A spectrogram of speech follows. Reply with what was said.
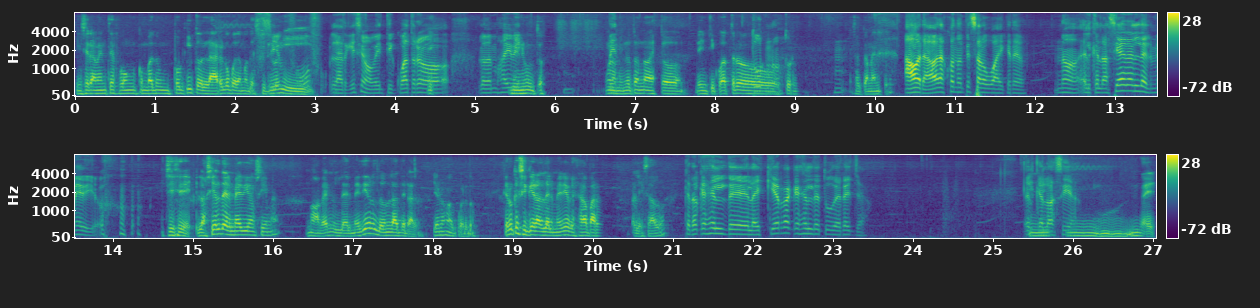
Sinceramente fue un combate un poquito largo, podemos decirlo, Sí, y uf, larguísimo. 24. Lo vemos ahí. minutos. Bueno, minutos no, esto 24 Turnos. Mm. Exactamente. Ahora, ahora es cuando empieza lo guay, creo. No, el que lo hacía era el del medio. Sí, sí, lo hacía el del medio encima. No, a ver, el del medio o el de un lateral. Yo no me acuerdo. Creo que sí que era el del medio que estaba paralizado. Creo que es el de la izquierda, que es el de tu derecha. El que Mm, lo hacía. mm, eh,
